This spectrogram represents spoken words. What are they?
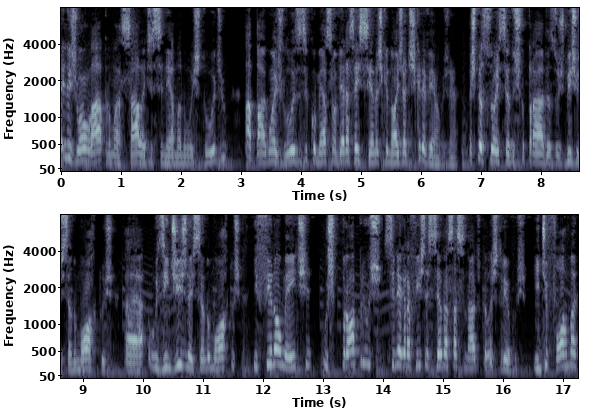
eles vão lá para uma sala de cinema num estúdio apagam as luzes e começam a ver essas cenas que nós já descrevemos, né? As pessoas sendo estupradas, os bichos sendo mortos, ah, os indígenas sendo mortos e, finalmente, os próprios cinegrafistas sendo assassinados pelas tribos. E de forma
